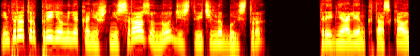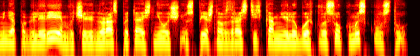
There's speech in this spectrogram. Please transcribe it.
Император принял меня, конечно, не сразу, но действительно быстро. Три дня Ленка таскала меня по галереям, в очередной раз пытаясь не очень успешно взрастить ко мне любовь к высокому искусству,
